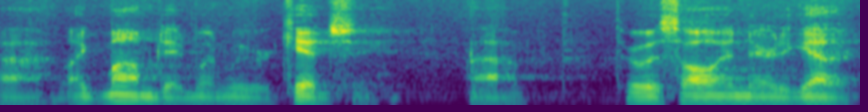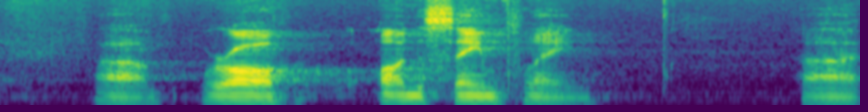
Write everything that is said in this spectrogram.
uh, like mom did when we were kids. She uh, threw us all in there together. Um, we're all on the same plane. Uh,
